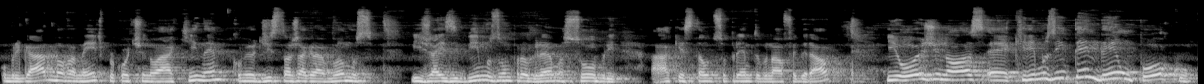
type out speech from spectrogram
Obrigado novamente por continuar aqui, né? Como eu disse, nós já gravamos e já exibimos um programa sobre a questão do Supremo Tribunal Federal. E hoje nós é, queríamos entender um pouco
